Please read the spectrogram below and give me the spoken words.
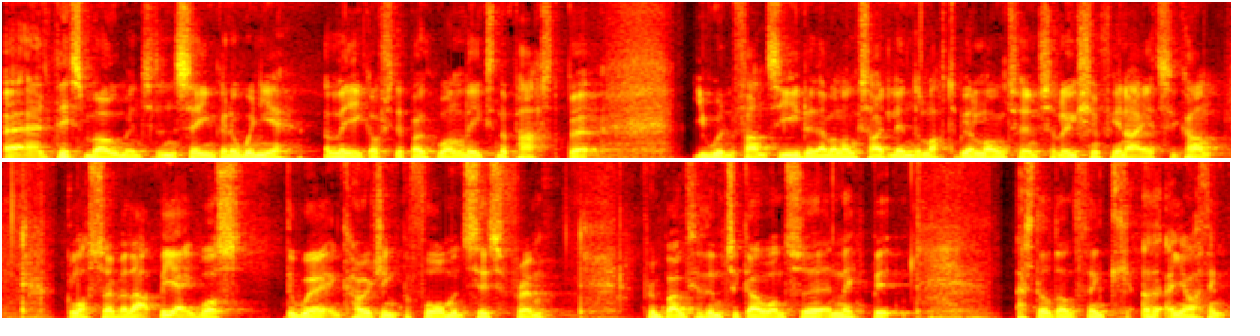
At this moment, it doesn't seem going to win you a league. Obviously, they've both won leagues in the past, but you wouldn't fancy either of them alongside Lindelof to be a long-term solution for United. So you can't gloss over that. But yeah, it was there were encouraging performances from from both of them to go on certainly, but I still don't think you know. I think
